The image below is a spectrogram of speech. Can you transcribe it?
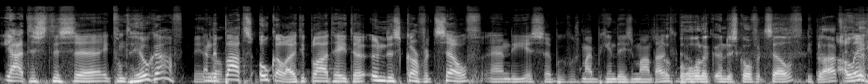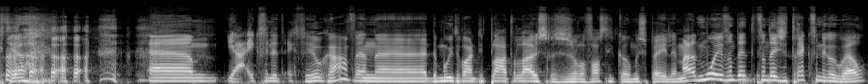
ja, het is, het is, eh, ik vond het heel gaaf. En de dan. plaat is ook al uit. Die plaat heet eh, Undiscovered Self. En die is eh, volgens mij begin deze maand Ook uitgekomen. behoorlijk undiscovered zelf, die plaat. Allicht, ja. Ehm, ja, ik vind het echt heel gaaf. En eh, de moeite waard die platen luisteren. Ze zullen vast niet komen spelen. Maar het mooie van, dit, van deze track vind ik ook wel.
